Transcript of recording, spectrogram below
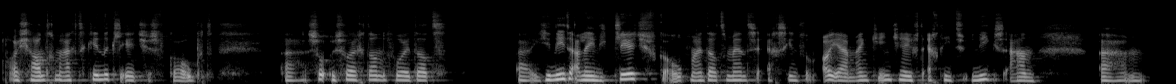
als je handgemaakte kinderkleertjes verkoopt, uh, zorg dan ervoor dat uh, je niet alleen die kleertjes verkoopt, maar dat mensen echt zien van, oh ja, mijn kindje heeft echt iets unieks aan. Um,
